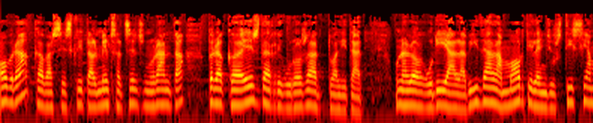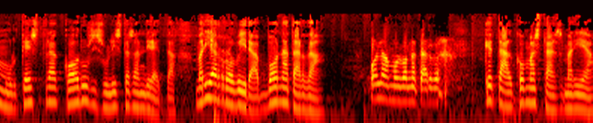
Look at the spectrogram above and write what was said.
obra que va ser escrita el 1790, però que és de rigorosa actualitat. Una alegoria a la vida, la mort i la injustícia amb orquestra, coros i solistes en directe. Maria Rovira, bona tarda. Hola, molt bona tarda. Què tal? Com estàs, Maria?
